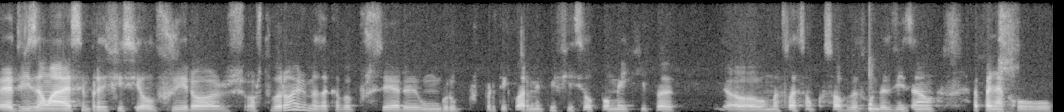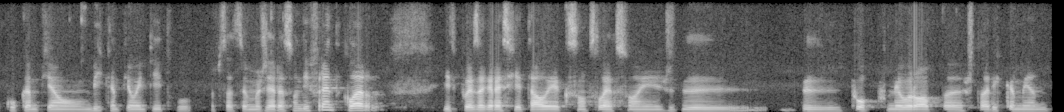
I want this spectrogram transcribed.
A divisão A é sempre difícil fugir aos, aos tubarões, mas acaba por ser um grupo particularmente difícil para uma equipa ou uma seleção que sobe da segunda divisão apanhar com, com o campeão, bicampeão em título, apesar de ser uma geração diferente, claro. E depois a Grécia e a Itália, que são seleções de, de topo na Europa, historicamente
